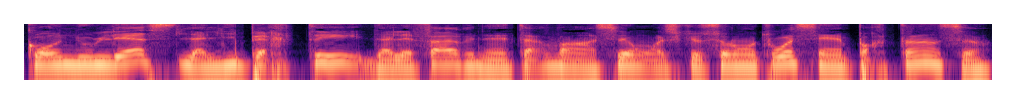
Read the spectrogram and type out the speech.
qu'on nous laisse la liberté d'aller faire une intervention. Est-ce que selon toi, c'est important, ça?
